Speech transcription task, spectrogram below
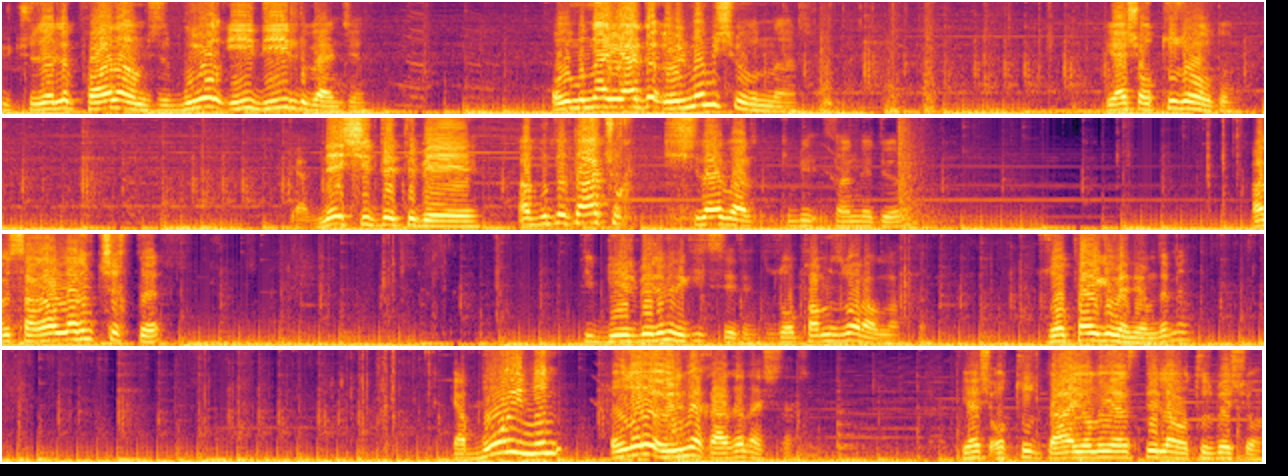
350 puan almışız. Bu yol iyi değildi bence. Oğlum bunlar yerde ölmemiş mi bunlar? Yaş 30 oldu. Ya ne şiddeti be. Ha burada daha çok kişiler var gibi zannediyorum. Abi sakallarım çıktı. Bir birbirimi de gitseydin. Zopamız var Allah'tan. Zopaya güveniyorum değil mi? Ya bu oyunun olayı ölmek arkadaşlar. Yaş 30 daha yolun yarısı değil lan 35 o.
